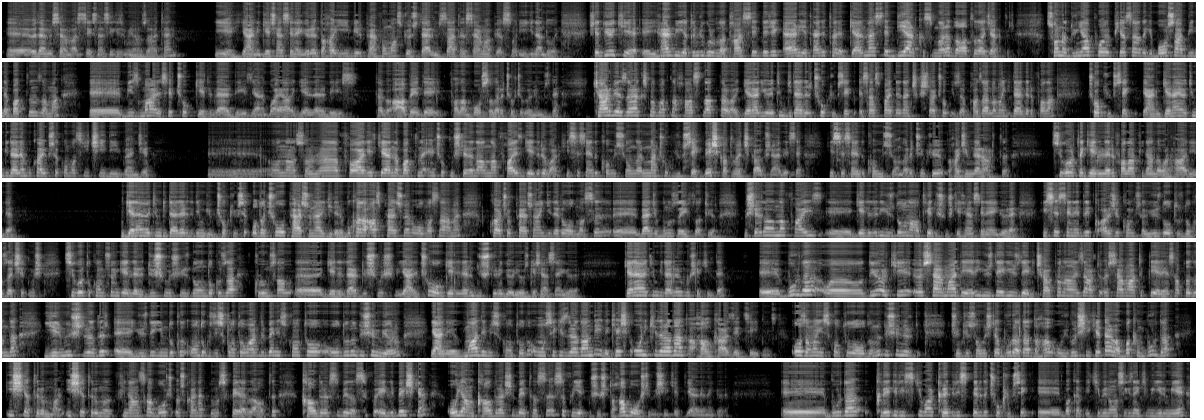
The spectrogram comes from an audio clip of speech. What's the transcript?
E, ödenmiş sermayesi 88 milyon zaten. İyi. Yani geçen seneye göre daha iyi bir performans göstermiş. Zaten sermaye piyasasına ilgiden dolayı. İşte diyor ki her bir yatırımcı grubuna tahsis edilecek. Eğer yeterli talep gelmezse diğer kısımlara dağıtılacaktır. Sonra dünya piyasalardaki borsa birine baktığın zaman e, biz maalesef çok gerilerdeyiz. Yani bayağı gerilerdeyiz. Tabii ABD falan borsaları çok çok önümüzde. Kar ve zarar kısmına baktığında hasılatlar var. Genel yönetim giderleri çok yüksek. Esas faaliyetlerden çıkışlar çok güzel. Pazarlama giderleri falan çok yüksek. Yani genel yönetim giderlerinin bu kadar yüksek olması hiç iyi değil bence. Ee, ondan sonra faaliyet gelirine baktığında en çok müşteriden alınan faiz geliri var. Hisse senedi komisyonlarından çok yüksek. 5 katına çıkarmış neredeyse hisse senedi komisyonları. Çünkü hacimler arttı. Sigorta gelirleri falan filan da var haliyle. Genel yönetim giderleri dediğim gibi çok yüksek. O da çoğu personel gideri. Bu kadar az personel olmasına rağmen bu kadar çok personel gideri olması e, bence bunu zayıflatıyor. Müşteriden alınan faiz e, gelirleri %16'ya düşmüş geçen seneye göre. Hisse senedi aracı komisyon %39'a çıkmış. Sigorta komisyon gelirleri düşmüş %19'a. Kurumsal e, gelirler düşmüş. Yani çoğu gelirlerin düştüğünü görüyoruz geçen seneye göre. Genel yönetim giderleri bu şekilde. Ee, burada diyor ki öz sermaye değeri %50 %50 çarpan analizi artı öz sermaye artık değeri hesapladığında 23 liradır. E, %29 19 iskonto vardır. Ben iskonto olduğunu düşünmüyorum. Yani madem iskontolu 18 liradan değil de keşke 12 liradan halka arz etseydiniz. O zaman iskontolu olduğunu düşünürdük. Çünkü sonuçta burada daha uygun şirketler var. Bakın burada iş yatırım var. İş yatırımı finansal borç öz kaynak durumu 0.56. Kaldıraçsız beta 0.55 iken o yan kaldıraçlı betası 0.73. Daha borçlu bir şirket diğerlerine göre. Ee, burada kredi riski var. Kredi riskleri de çok yüksek. Ee, bakın 2018'den 2020'ye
